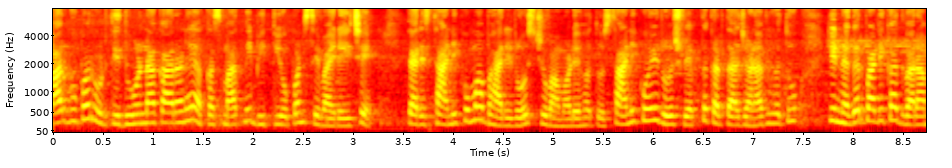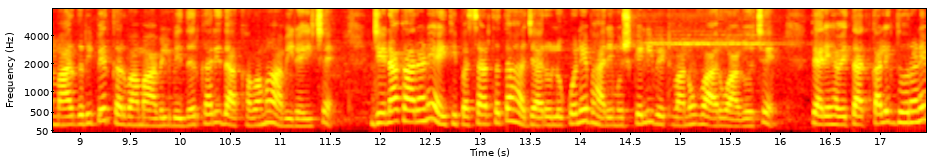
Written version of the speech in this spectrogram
માર્ગ ઉપર ઉડતી ધૂળના કારણે અકસ્માતની ભીતિઓ પણ સેવાઈ રહી છે. ત્યારે સ્થાનિકોમાં ભારે રોષ જોવા મળ્યો હતો. સ્થાનિકોએ રોષ વ્યક્ત કરતા જણાવ્યું હતું કે નગરપાલિકા દ્વારા માર્ગ રિપેર કરવામાં આવેલ બેદરકારી દાખવવામાં આવી રહી છે, જેના કારણે અહીંથી પસાર થતા હજારો લોકોને ભારે મુશ્કેલી વેઠવાનો વારો આવ્યો છે. ત્યારે હવે તાત્કાલિક ધોરણે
